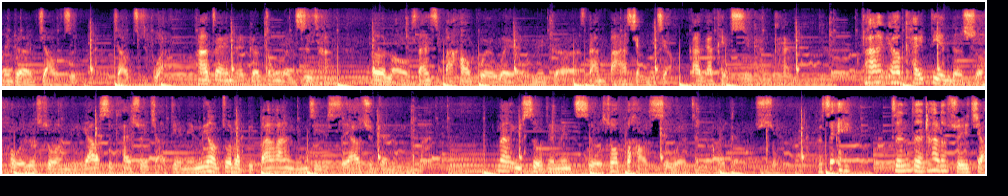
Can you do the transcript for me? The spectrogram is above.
那个饺子饺子馆，他在那个中文市场二楼三十八号柜位有那个三八香饺，大家可以试看看。他要开店的时候，我就说：“你要是开水饺店，你没有做的比八方云集，谁要去跟你买？”那于是我这边吃，我说不好吃，我也真的会跟你说。可是哎，真的，他的水饺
